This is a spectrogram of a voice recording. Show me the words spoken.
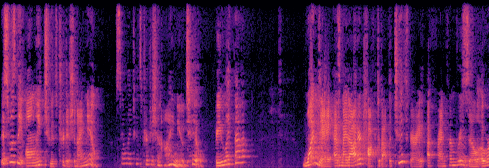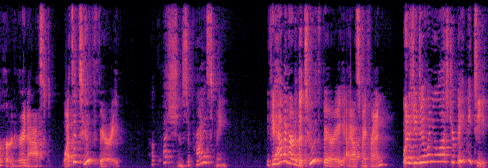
This was the only tooth tradition I knew. It's the only tooth tradition I knew too. Were you like that? One day, as my daughter talked about the tooth fairy, a friend from Brazil overheard her and asked, What's a tooth fairy? Her question surprised me. If you haven't heard of the tooth fairy, I asked my friend, what did you do when you lost your baby teeth?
